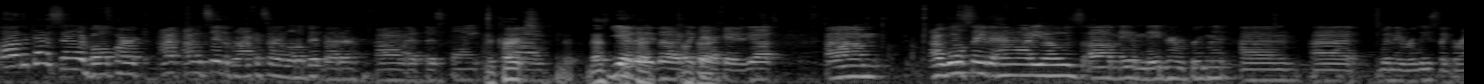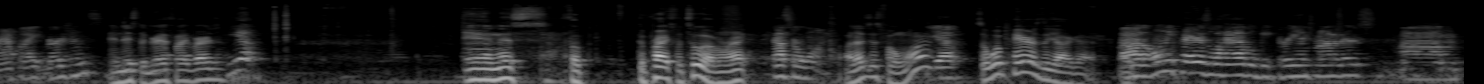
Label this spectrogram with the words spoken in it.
Uh, they're kind of similar ballpark. I, I would say the brackets are a little bit better um, at this point. The Kurtz. Um, That's yeah, the, the, the okay. KRKs, yeah. Um, I will say the M Audios uh, made a major improvement um, uh, when they released the graphite versions. And this the graphite version. Yep. And this for the price for two of them, right? That's for one. Oh, that's just for one. Yep. So what pairs do y'all got? Uh, the only pairs we'll have will be three inch monitors. Um,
